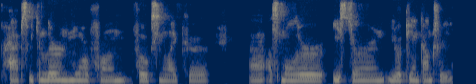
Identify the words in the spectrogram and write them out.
perhaps we can learn more from folks in like uh, uh, a smaller Eastern European country,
